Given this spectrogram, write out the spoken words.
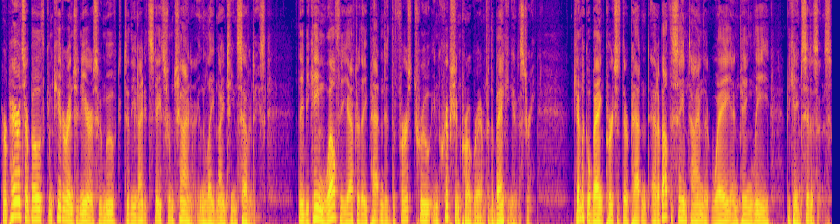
Her parents are both computer engineers who moved to the United States from China in the late 1970s. They became wealthy after they patented the first true encryption program for the banking industry. Chemical Bank purchased their patent at about the same time that Wei and Ping Li became citizens.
